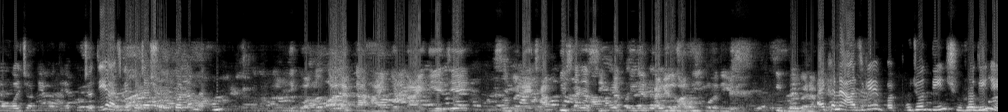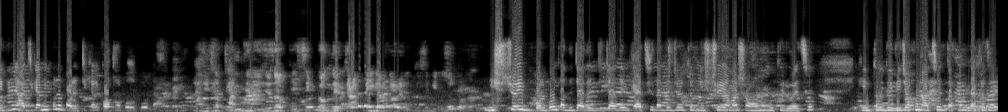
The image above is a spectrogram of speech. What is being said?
মঙ্গলচণ্ডীর মন্দিরে পুজো দিয়ে আজকে প্রচার শুরু করলাম এখন। গতকাল একটা হাইকোর্ট রায় দিয়েছে মানে ছাব্বিশ হাজার শিক্ষার্থীদের প্যানেল বাতিল করে দিয়েছে। কি বলবেন? এখানে আজকে পুজোর দিন শুভ দিন এই দিন আজকে আমি কোনো পলিটিক্যাল কথা বলব না। যেসব শিক্ষকদের চাকরি তাদের উদ্দেশ্যে নিশ্চয়ই বলব তাদের যাদের যাদের গেছে তাদের জন্য তো নিশ্চয়ই আমার সহানুভূতি রয়েছে। কিন্তু দিদি যখন আছেন তখন দেখা যাক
